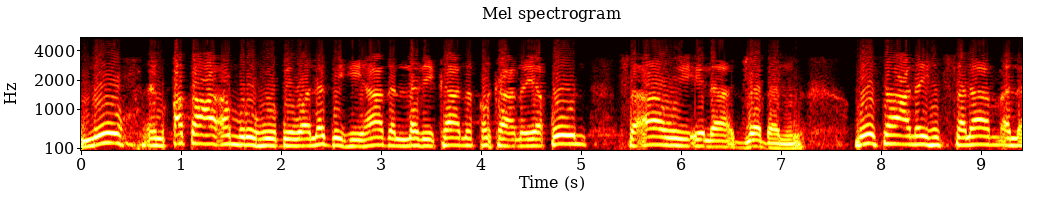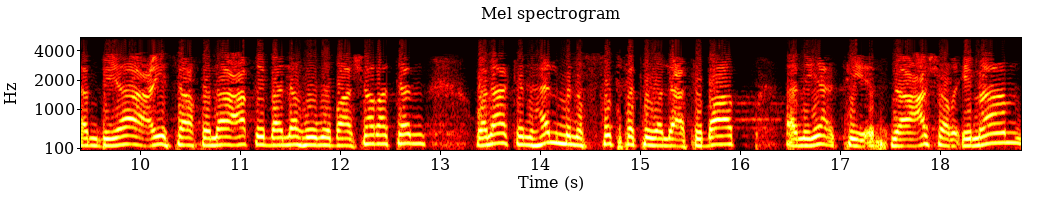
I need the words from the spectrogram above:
نوح انقطع أمره بولده هذا الذي كان كان يقول سآوي إلى جبل. موسى عليه السلام الأنبياء عيسى فلا عقب له مباشرة ولكن هل من الصدفة والاعتباط أن يأتي اثنا عشر إمام؟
